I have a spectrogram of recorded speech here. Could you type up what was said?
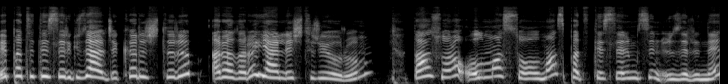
Ve patatesleri güzelce karıştırıp aralara yerleştiriyorum. Daha sonra olmazsa olmaz patateslerimizin üzerine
